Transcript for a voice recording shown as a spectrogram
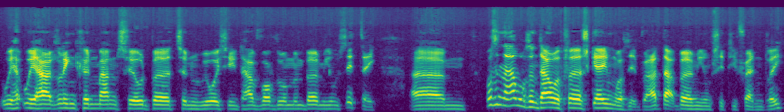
We we had Lincoln, Mansfield, Burton. We always seem to have Rotherham and Birmingham City. Um, wasn't that wasn't our first game? Was it, Brad? That Birmingham City friendly.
